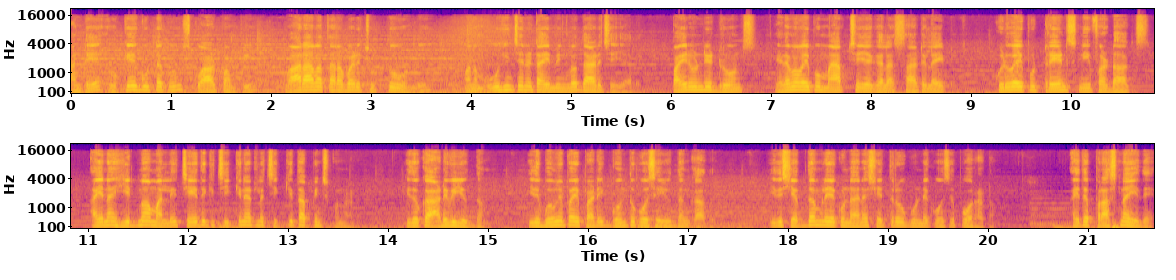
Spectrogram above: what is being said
అంటే ఒకే గుట్టకు స్క్వాడ్ పంపి వారాల తరబడి చుట్టూ ఉండి మనం ఊహించని టైమింగ్లో దాడి చేయాలి. పైనుండి డ్రోన్స్ ఎడమవైపు మ్యాప్ చేయగల శాటిలైట్ కుడివైపు ట్రైన్ స్నీఫర్ డాగ్స్ అయినా హిడ్మా మళ్ళీ చేతికి చిక్కినట్లు చిక్కి తప్పించుకున్నాడు. ఇదొక అడవి యుద్ధం. ఇది భూమిపై పడి గొంతు కోసే యుద్ధం కాదు. ఇది శబ్దం లేకుండానే శత్రువు గుండె కోసే పోరాటం. అయితే ప్రశ్న ఇదే.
